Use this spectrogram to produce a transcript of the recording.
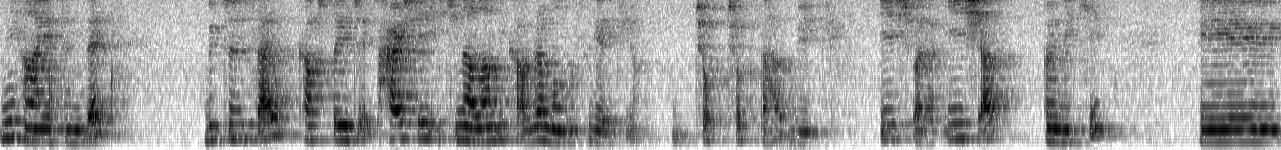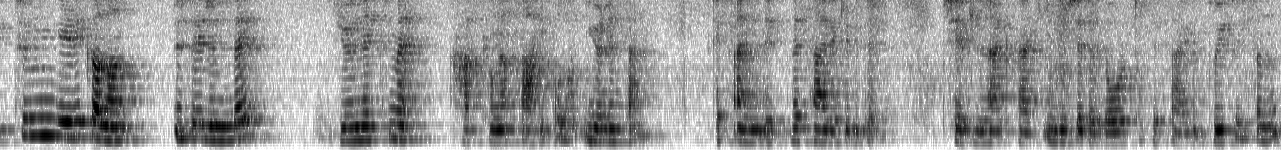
nihayetinde bütünsel, kapsayıcı, her şeyi içine alan bir kavram olması gerekiyor. Çok çok daha büyük. İş var, işa öneki e, tüm geri kalan üzerinde yönetme hakkına sahip olan, yöneten, efendi vesaire gibi de çeviriler belki İngilizce'de Lord vesaire duyduysanız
